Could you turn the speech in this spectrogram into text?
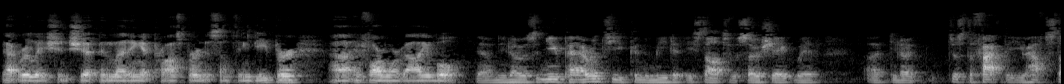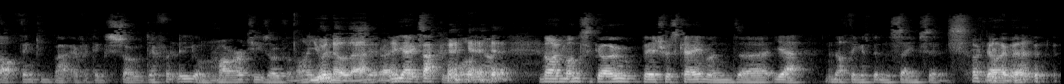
that relationship and letting it prosper into something deeper uh, and far more valuable. Yeah, and you know, as a new parent, you can immediately start to associate with, uh, you know, just the fact that you have to start thinking about everything so differently, your mm-hmm. priorities overnight. You would know that, right? Yeah, exactly. Well, you know, nine months ago, Beatrice came, and uh, yeah, nothing has been the same since. no, I bet.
